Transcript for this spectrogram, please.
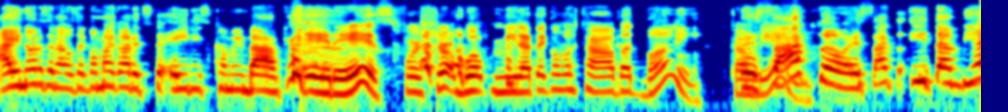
I noticed and I was like, oh my God, it's the 80s coming back. It is, for sure. Well, mírate cómo estaba Bad Bunny. También. Exacto, exacto. Y también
